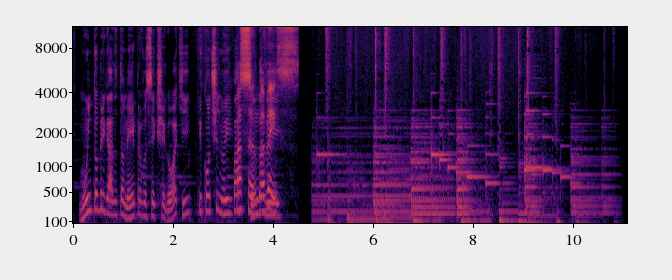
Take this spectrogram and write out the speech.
Muito obrigado também para você que chegou aqui e continue passando, passando a vez. vez.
